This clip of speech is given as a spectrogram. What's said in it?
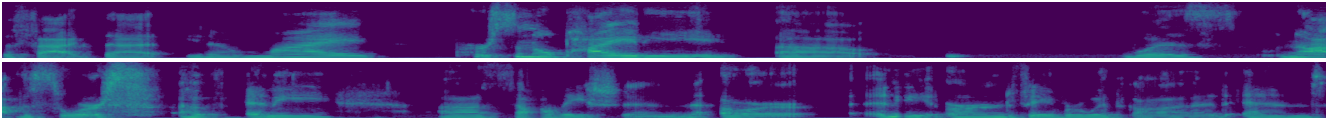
the fact that, you know, my personal piety uh, was not the source of any uh, salvation or any earned favor with God. And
